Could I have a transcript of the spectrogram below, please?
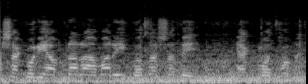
আশা করি আপনারা আমার এই কথার সাথে একমত হবেন।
